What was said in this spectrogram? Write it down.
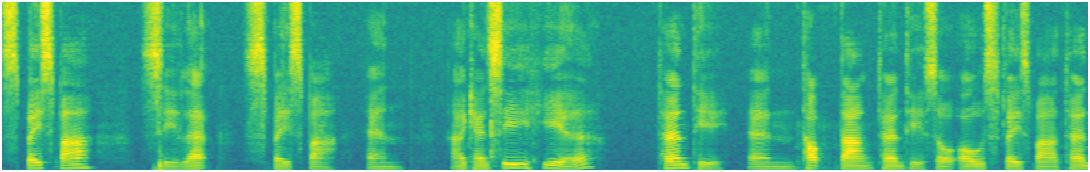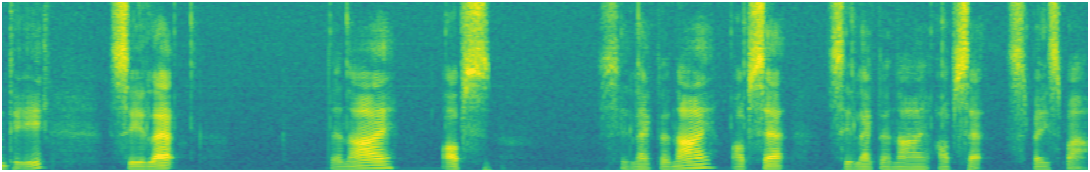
spacebar, select spacebar, and I can see here 20 and top down 20 so O spacebar 20 select then 9 ops select the 9 offset select the 9 offset spacebar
